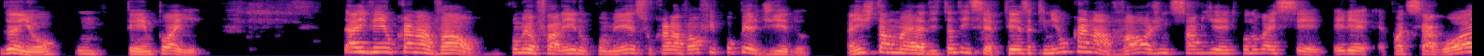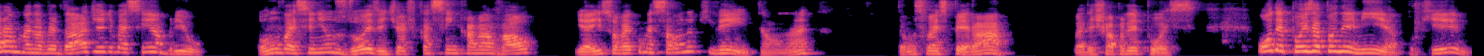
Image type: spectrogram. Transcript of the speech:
ganhou um tempo aí. Daí vem o carnaval. Como eu falei no começo, o carnaval ficou perdido. A gente está numa era de tanta incerteza que nem o carnaval a gente sabe direito quando vai ser. Ele pode ser agora, mas na verdade ele vai ser em abril. Ou não vai ser nenhum dos dois, a gente vai ficar sem carnaval e aí só vai começar o ano que vem, então, né? Então você vai esperar, vai deixar para depois. Ou depois da pandemia, porque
